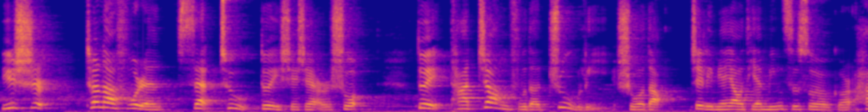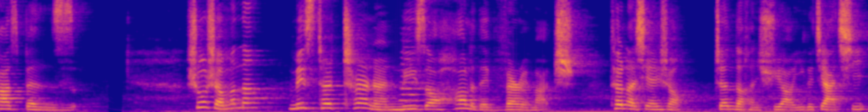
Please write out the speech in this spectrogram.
于是 Turner 夫人 said to 对谁谁而说，对她丈夫的助理说道。这里面要填名词所有格，husbands。 说什么呢？Mr. Turner needs a holiday very much. Turner 先生真的很需要一个假期。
